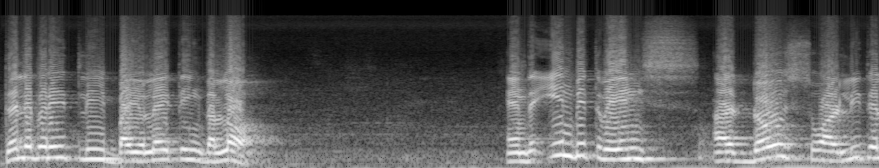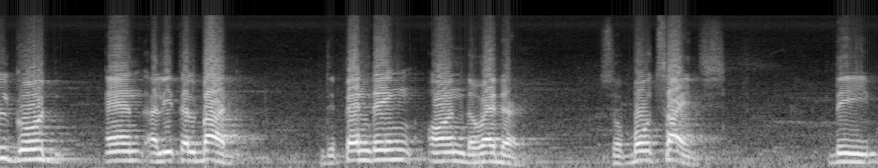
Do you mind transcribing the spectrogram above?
deliberately violating the law. And the in-betweens are those who are little good and a little bad, depending on the weather. So both sides. They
